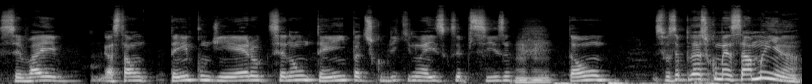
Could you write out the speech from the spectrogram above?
Você vai gastar um tempo, um dinheiro que você não tem para descobrir que não é isso que você precisa. Uhum. Então, se você pudesse começar amanhã,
